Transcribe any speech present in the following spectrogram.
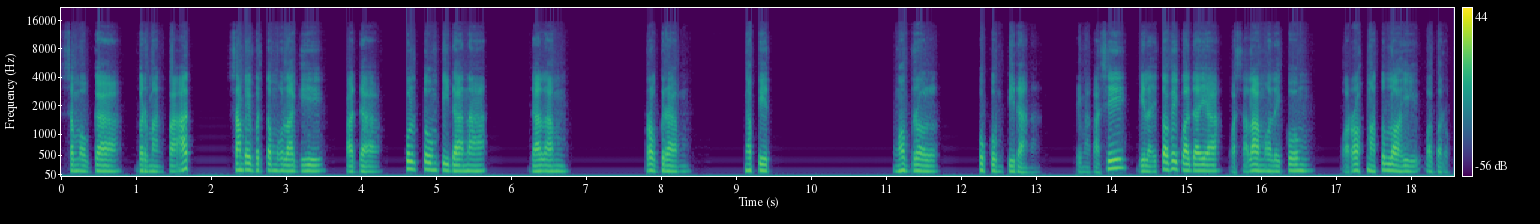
Semoga bermanfaat. Sampai bertemu lagi pada kultum pidana dalam program ngepit ngobrol hukum pidana. Terima kasih. Bila itu. Wassalamualaikum warahmatullahi wabarakatuh.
